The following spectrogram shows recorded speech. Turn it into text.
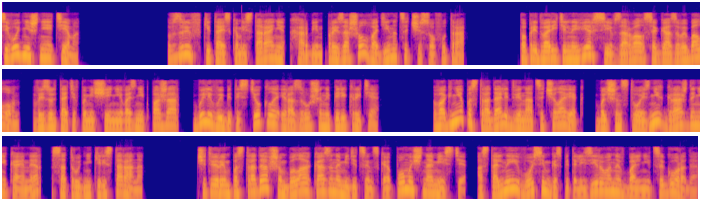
Сегодняшняя тема. Взрыв в китайском ресторане «Харбин» произошел в 11 часов утра. По предварительной версии взорвался газовый баллон, в результате в помещении возник пожар, были выбиты стекла и разрушены перекрытия. В огне пострадали 12 человек, большинство из них граждане КНР, сотрудники ресторана. Четверым пострадавшим была оказана медицинская помощь на месте, остальные восемь госпитализированы в больнице города.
